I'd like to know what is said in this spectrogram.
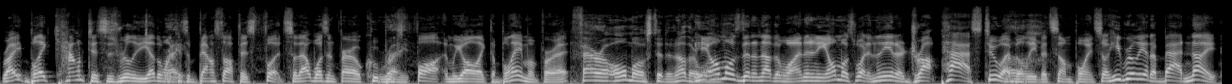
right? Blake Countess is really the other one Right. because it bounced off his foot. So that wasn't Pharoh Cooper's Right. fault, and we all like to blame him for it. Pharoh almost did another He one. almost did another one, and he almost what? And then he had a drop pass too, I believe, at some point. So he really had a bad night.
